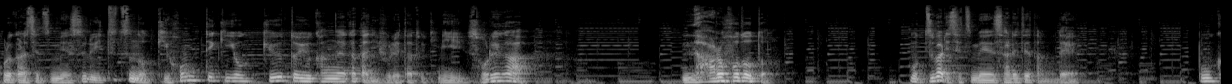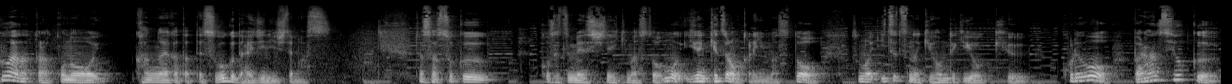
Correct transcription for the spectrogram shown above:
これから説明する5つの基本的欲求という考え方に触れた時にそれがなるほどと。もうズバリ説明されてたので僕はだからこの考え方ってすごく大事にしてます。じゃあ早速ご説明していきますともういきなり結論から言いますとその5つの基本的欲求これをバランスよく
